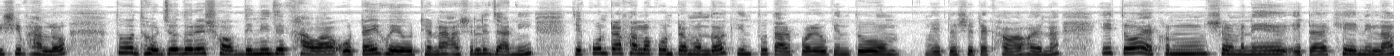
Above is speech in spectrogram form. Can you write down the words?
বেশি ভালো তো ধৈর্য ধরে সব দিনই যে খাওয়া ওটাই হয়ে ওঠে না। আসলে জানি যে কোনটা ভালো, কোনটা মন্দ, কিন্তু তারপরেও কিন্তু এটা সেটা খাওয়া হয় না। এই তো এখন মানে এটা খেয়ে নিলাম।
